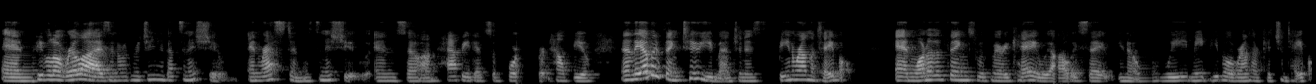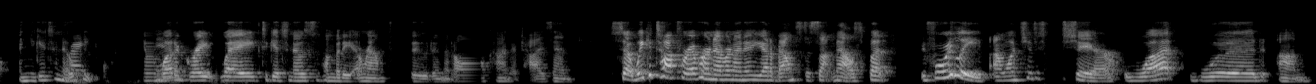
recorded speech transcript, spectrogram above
And people don't realize in North Virginia that's an issue, and Reston it's an issue. And so I'm happy to support and help you. And the other thing too you mentioned is being around the table. And one of the things with Mary Kay, we always say, you know, we meet people around their kitchen table, and you get to know Right. people. And what a great way to get to know somebody around food, and it all kind of ties in. So we could talk forever and ever, and I know you got to bounce to something else. But before we leave, I want you to share what would um,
